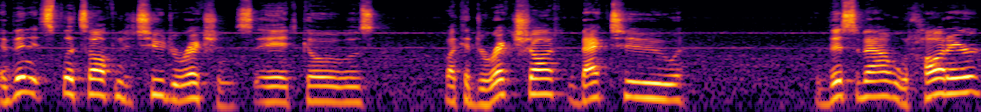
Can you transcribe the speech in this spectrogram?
and then it splits off into two directions. It goes like a direct shot back to this valve with hot air,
